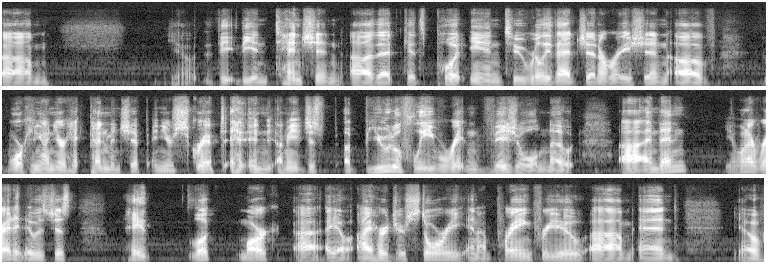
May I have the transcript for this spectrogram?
Um, you know the the intention uh, that gets put into really that generation of working on your penmanship and your script and, and i mean just a beautifully written visual note uh, and then you know when i read it it was just hey look mark uh, you know i heard your story and i'm praying for you um, and you know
